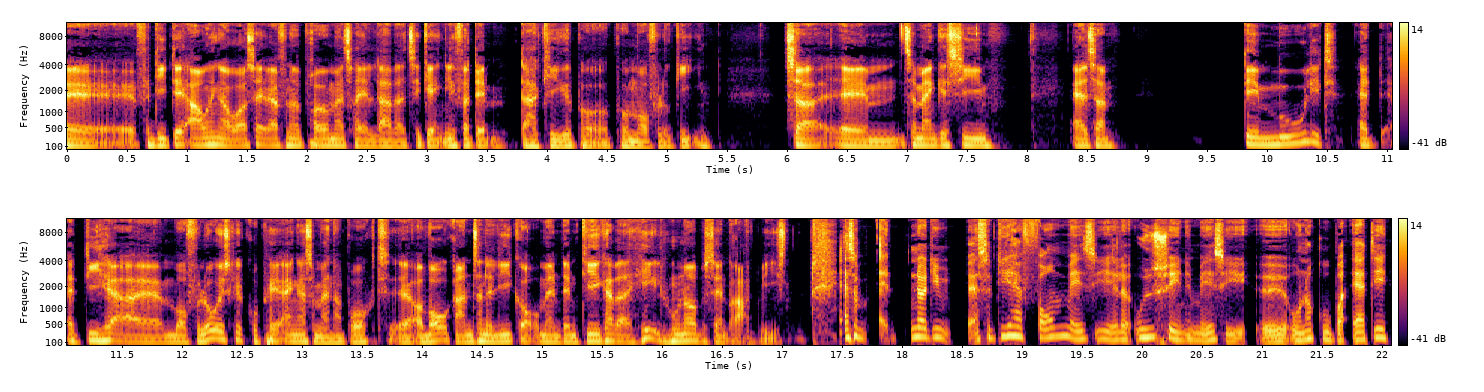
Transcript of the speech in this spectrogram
Øh, fordi det afhænger jo også af, hvad for noget prøvemateriale, der har været tilgængeligt for dem, der har kigget på, på morfologien. Så, øh, så man kan sige, altså, det er muligt, at, at de her øh, morfologiske grupperinger, som man har brugt, øh, og hvor grænserne lige går mellem dem, de ikke har været helt 100% retvisende. Altså, når de, altså de her formmæssige eller udseendemæssige øh, undergrupper, er det,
